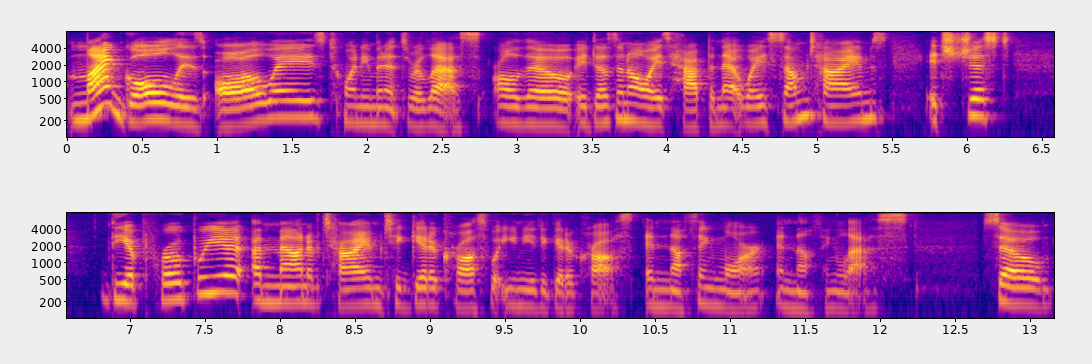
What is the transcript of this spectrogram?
my goal is always 20 minutes or less, although it doesn't always happen that way. Sometimes it's just the appropriate amount of time to get across what you need to get across, and nothing more and nothing less. So,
